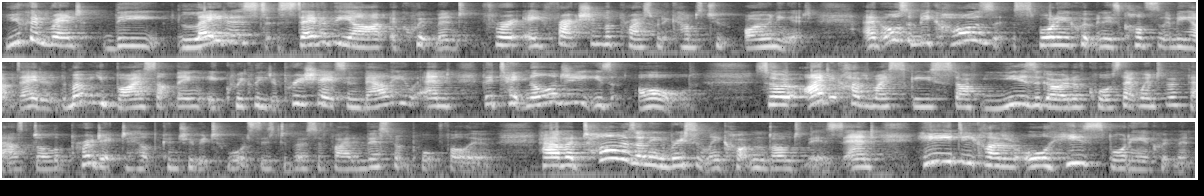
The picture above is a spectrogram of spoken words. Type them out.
You can rent the latest state-of-the-art equipment for a fraction of the price when it comes to owning it. And also because sporting equipment is constantly being updated, the moment you buy something, it quickly depreciates in value and the technology is old. So I decluttered my ski stuff years ago and of course that went to the $1,000 project to help contribute towards this diversified investment portfolio. However, Tom has only recently cottoned onto this and he decluttered all his sporting equipment.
